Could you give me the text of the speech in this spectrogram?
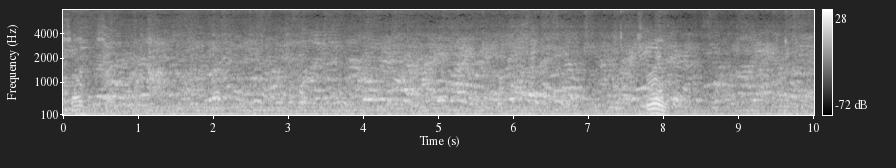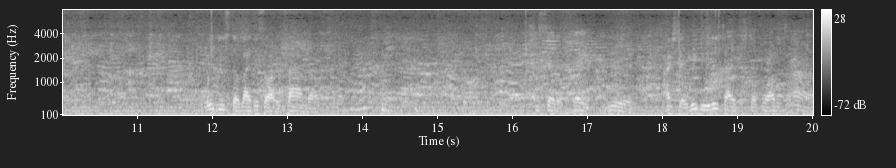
Try through. We do stuff like this all the time, though. She said a date, good. I said we do this type of stuff all the time.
